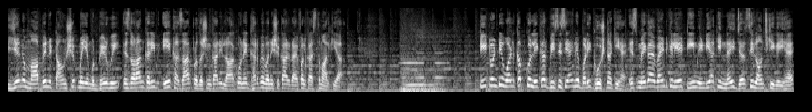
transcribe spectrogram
यन माबिन टाउनशिप में ये मुठभेड़ हुई। इस दौरान करीब 1000 प्रदर्शनकारी लड़ाकों ने घर में बनी शिकार राइफल का इस्तेमाल किया। टी ट्वेंटी वर्ल्ड कप को लेकर बीसीसीआई ने बड़ी घोषणा की है। इस मेगा इवेंट के लिए टीम इंडिया की नई जर्सी लॉन्च की गई है।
